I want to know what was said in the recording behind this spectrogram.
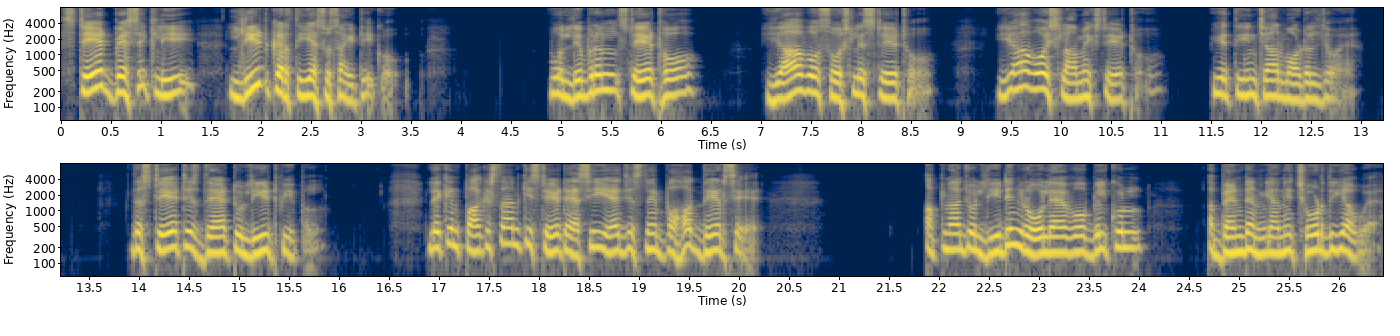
स्टेट बेसिकली लीड करती है सोसाइटी को। वो लिबरल स्टेट हो, या वो सोशलिस्ट स्टेट हो, या वो इस्लामिक स्टेट हो, ये तीन चार मॉडल जो हैं। The state is there to lead people लेकिन पाकिस्तान की स्टेट ऐसी है जिसने बहुत देर से अपना जो लीडिंग रोल है वो बिल्कुल अबेंडन यानी छोड़ दिया हुआ है।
